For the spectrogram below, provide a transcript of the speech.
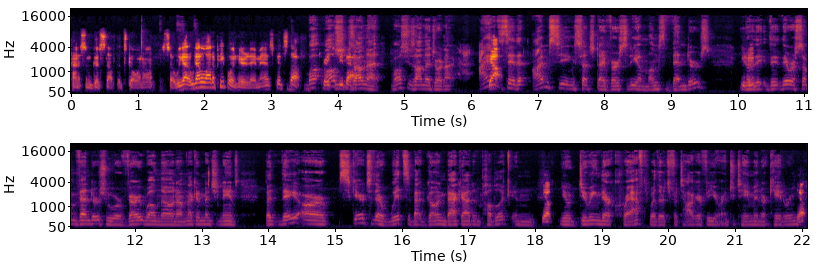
kind of some good stuff that's going on. So we got we got a lot of people in here today, man. It's good stuff. Well, Great while to be she's back. on that, while she's on that, Jordan, I, I have Yeah. to say that I'm seeing such diversity amongst vendors. You know, Mhm. they, they, there are some vendors who are very well known. I'm not going to mention names, but they are scared to their wits about going back out in public and Yep. you know doing their craft, whether it's photography or entertainment or catering. Yep.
